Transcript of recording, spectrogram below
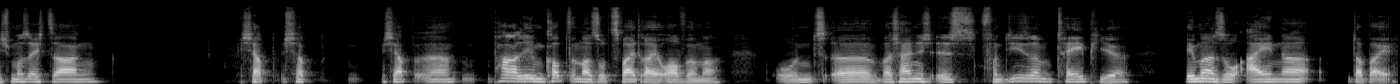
Ich muss echt sagen, ich habe ich hab, ich hab, äh, parallel im Kopf immer so zwei, drei Ohrwürmer. Und äh, wahrscheinlich ist von diesem Tape hier immer so einer dabei.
